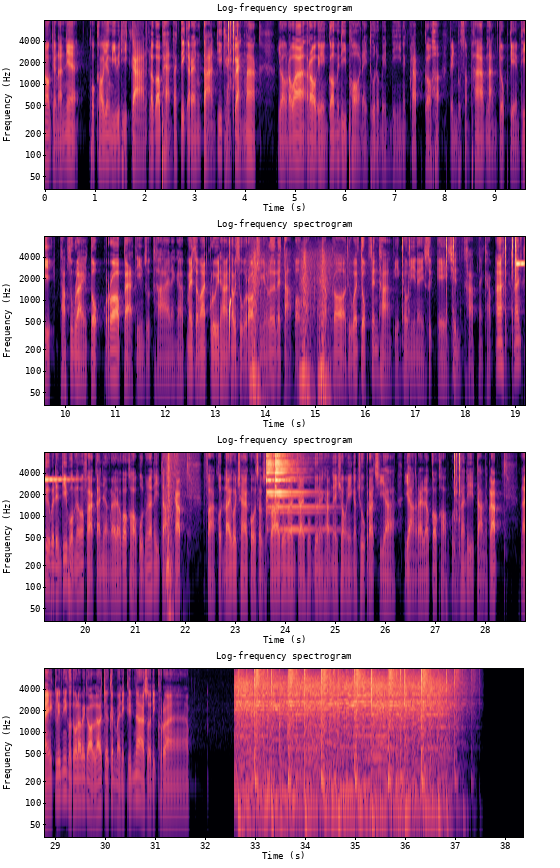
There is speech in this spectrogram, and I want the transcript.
นอกจากนั้นเนี่ย พวกเขายังมีวิธีการ แล้วก็แผนแทคติกอะไรต่างๆ ที่แข็งแกร่งมาก ยอมรับว่าเราเองก็ไม่ดีพอในทัวร์นาเมนต์นี้นะครับ ก็เป็นบทสัมภาษณ์หลังจบเกมที่ทัพสุไรตกรอบ 8 ทีมสุดท้ายนะครับ ไม่สามารถกลุยทางเข้าไปสู่รอบชิงชนะเลิศได้ตามเป้าหมายนะครับก็ถือว่าจบเส้นทางเพียงเท่านี้ในศึกเอเชียนคัพนะครับอะนั่นคือประเด็นที่ผมนำมาฝากกันอย่างไรแล้วก็ขอบคุณทุกท่านที่ติดตามครับฝากกดไลค์ กดแชร์ กด subscribe เป็นกำลังใจผมด้วยนะครับ ในช่องเองกับชูปราชญาอย่างไรแล้วก็ขอบคุณทุกท่านที่ติดตามนะครับ ในคลิปนี้ขอตัวลาไปก่อนแล้วเจอกันใหม่ในคลิปหน้าสวัสดีครับ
